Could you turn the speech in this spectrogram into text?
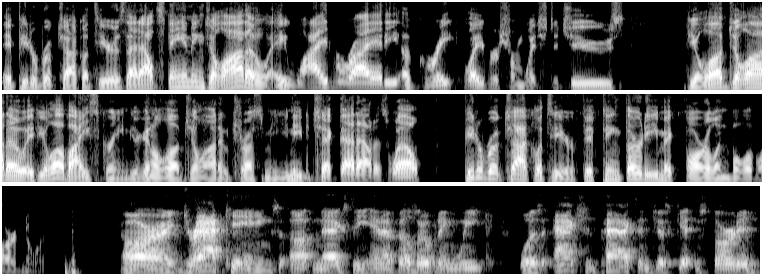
at Peterbrook Chocolatier is that outstanding gelato, a wide variety of great flavors from which to choose. If you love gelato, if you love ice cream, you're going to love gelato. Trust me. You need to check that out as well. Peterbrook Chocolatier, 1530 McFarland Boulevard North. All right. DraftKings up next. The NFL's opening week was action packed and just getting started.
